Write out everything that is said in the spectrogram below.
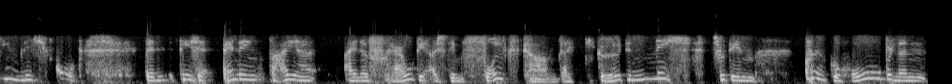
ziemlich gut. Denn diese Anning war ja eine Frau, die aus dem Volk kam, die gehörte nicht zu den gehobenen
